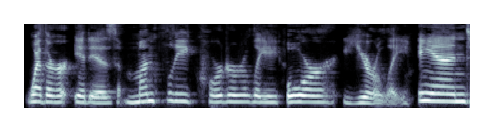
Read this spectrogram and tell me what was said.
whether it is monthly, quarterly, or yearly. And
